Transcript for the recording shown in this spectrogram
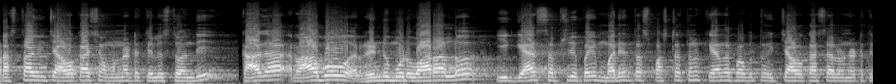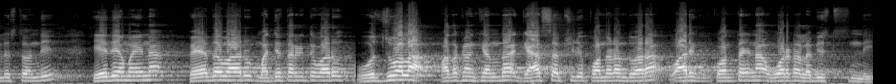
ప్రస్తావించే అవకాశం ఉన్నట్టు తెలుస్తోంది. కాగా రాబో రెండు మూడు వారాల్లో ఈ గ్యాస్ సబ్సిడీపై మరింత స్పష్టతను కేంద్ర ప్రభుత్వం ఇచ్చే అవకాశాలు ఉన్నట్టు తెలుస్తోంది. ఏదేమైనా పేదవారు మధ్యతరగతి వారు ఉజ్వల పథకం కింద గ్యాస్ సబ్సిడీ పొందడం ద్వారా వారికి కొంతైనా ఊరట లభిస్తుంది.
